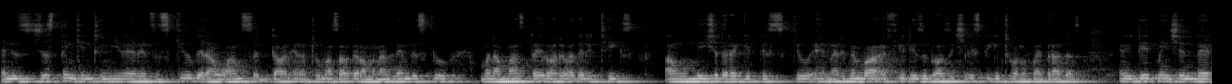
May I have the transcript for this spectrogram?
and it's just thinking to me that it's a skill that i want sit down and i told myself that i'm gonna learn the skill i'm gonna master it whatever that it takes i will make sure that i get this skill. And i remember a few days ago i was actually speaking to one of my brothers and he did mention that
